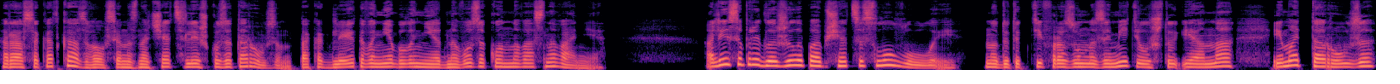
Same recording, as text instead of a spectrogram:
Расак отказывался назначать слежку за Тарузом, так как для этого не было ни одного законного основания. Алиса предложила пообщаться с Лулулой, но детектив разумно заметил, что и она, и мать Таруза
